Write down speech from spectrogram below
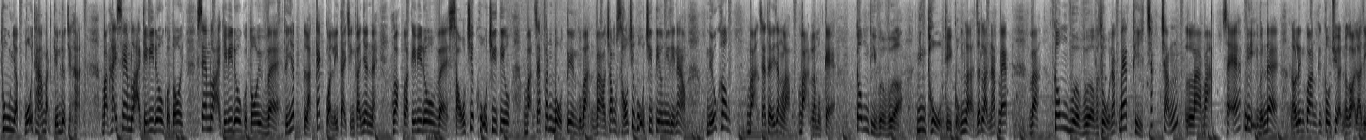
thu nhập mỗi tháng bạn kiếm được chẳng hạn. Bạn hãy xem lại cái video của tôi, xem lại cái video của tôi về, thứ nhất là cách quản lý tài chính cá nhân này, hoặc là cái video về 6 chiếc hũ chi tiêu. Bạn sẽ phân bổ tiền của bạn vào trong 6 chiếc hũ chi tiêu như thế nào. Nếu không không? Bạn sẽ thấy rằng là bạn là một kẻ công thì vừa vừa, nhưng thủ thì cũng là rất là nát bét. Và công vừa vừa và thủ nát bét thì chắc chắn là bạn sẽ bị vấn đề. Nó liên quan cái câu chuyện nó gọi là gì?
